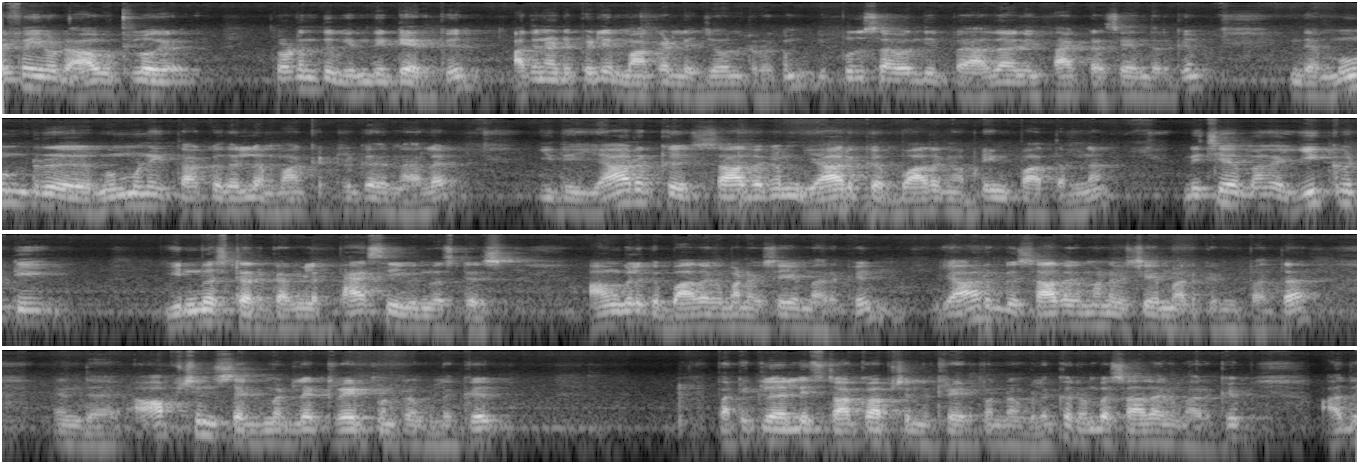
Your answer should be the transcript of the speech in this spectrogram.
எஃப்ஐயோட அவுட்லோ தொடர்ந்து விந்துகிட்டே இருக்குது அதன் அடிப்படையில் மார்க்கெட்டில் ஜோல் இருக்கும். புதுசாக வந்து இப்போ அதானி ஃபேக்டர் சேர்ந்துருக்கு. இந்த மூன்று மும்முனை தாக்குதலில் மார்க்கெட் இருக்கிறதுனால இது யாருக்கு சாதகம் யாருக்கு பாதகம் அப்படின்னு பார்த்தோம்னா நிச்சயமாக ஈக்விட்டி இன்வெஸ்டர் இருக்காங்களே பாசிவ் இன்வெஸ்டர்ஸ் அவங்களுக்கு பாதகமான விஷயமா இருக்குது யாருக்கு சாதகமான விஷயமா இருக்குதுன்னு பார்த்தா இந்த ஆப்ஷன் செக்மெண்ட்டில் ட்ரேட் பண்ணுறவங்களுக்கு பர்டிகுலர்லி ஸ்டாக் ஆப்ஷனில் ட்ரேட் பண்ணுறவங்களுக்கு ரொம்ப சாதகமாக இருக்குது அது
